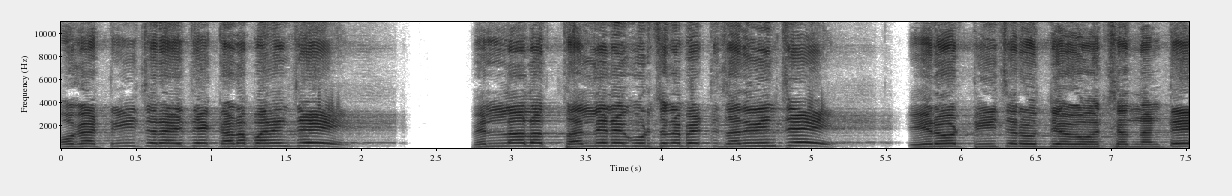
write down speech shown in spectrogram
ఒక టీచర్ అయితే కడప నుంచి పిల్లలు తల్లిని కూర్చునబెట్టి చదివించి ఈరోజు టీచర్ ఉద్యోగం వచ్చిందంటే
